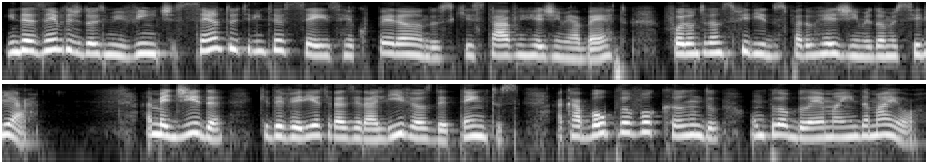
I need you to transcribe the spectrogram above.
Em dezembro de 2020, 136 recuperandos que estavam em regime aberto foram transferidos para o regime domiciliar. A medida, que deveria trazer alívio aos detentos, acabou provocando um problema ainda maior.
